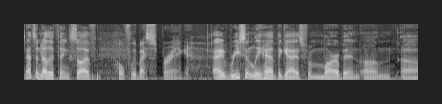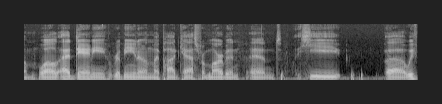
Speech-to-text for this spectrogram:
That's another thing. So I've Hopefully by spring. I recently had the guys from Marbin on. Um, well, I had Dani Rabin on my podcast from Marbin, and he. Uh, we've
